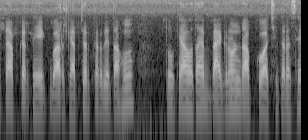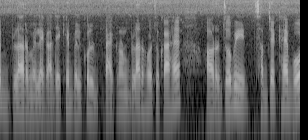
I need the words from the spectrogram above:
टैप करते एक बार कैप्चर कर देता हूँ। तो क्या होता है बैकग्राउंड आपको अच्छी तरह से ब्लर मिलेगा। देखिए, बिल्कुल बैकग्राउंड ब्लर हो चुका है और जो भी सब्जेक्ट है वो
